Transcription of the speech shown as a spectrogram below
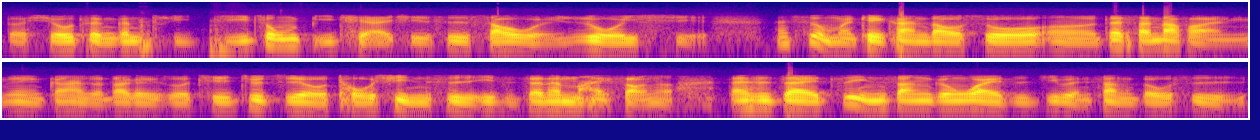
的修正跟集集中比起来，其实是稍微弱一些。但是我们可以看到说，呃，在三大法人里面，刚才大概说，其实就只有投信是一直在那买方啊。但是在自营商跟外资基本上都是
